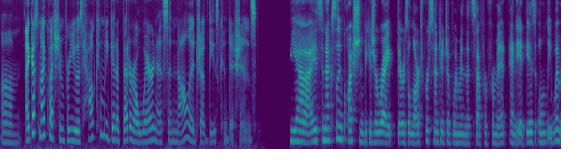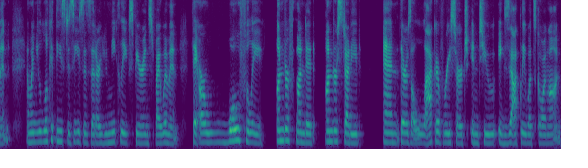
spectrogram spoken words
Um, I guess my question for you is how can we get a better awareness and knowledge of these conditions? Yeah, it's an excellent question because you're right. There is a large percentage of women that suffer from it, and it is only women. And when you look at these diseases that are uniquely experienced by women, they are woefully underfunded, understudied, and there's a lack of research into exactly what's going on.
